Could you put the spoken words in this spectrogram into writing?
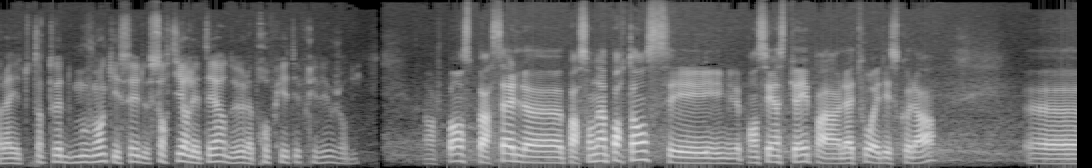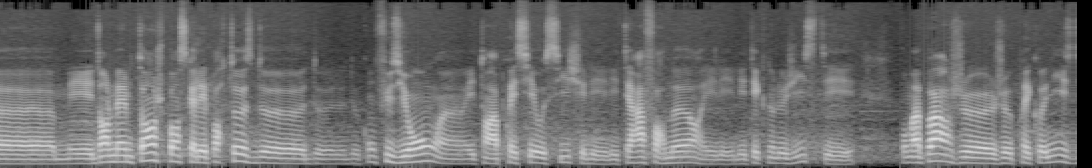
voilà, il y a tout un tas de mouvements qui essayent de sortir les terres de la propriété privée aujourd'hui. je pense par, euh, par son importance, c'est une pensée inspirée par Latour et Descola. mais dans le même temps, je pense qu'elle est porteuse de, confusion, étant appréciée aussi chez les, terraformeurs et les, technologistes. Pour ma part, je, préconise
